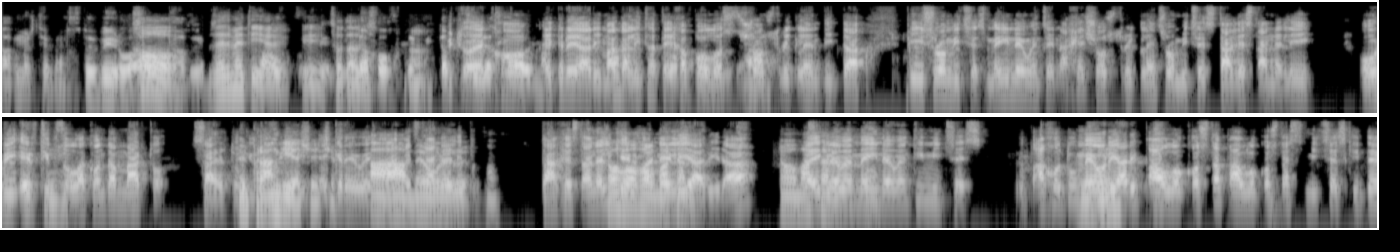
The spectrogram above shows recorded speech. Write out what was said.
აღმერთებენ ხდები რომ ხო აუ დაღე ზედმეტია კი ცოტა და ხო ხდები და ბიჭო ეგ ხო ეგრე არის მაგალითად ეხა ბოლოს შონ სტრიკლენდი და პის რომ იცეს მეინ ევენზე ნახე შონ სტრიკლენდს რომ იცეს დაღესტანელი ორი ერთი მმ. ბრძოლა ქონდა მარტო საერთოდ მე ფრანგია შეჭე აა მეორე დაღესტანელი გერმანელი არის რა ხო და ეგრევე მეინ ევენთი მიცეს ახო თუ მეორე არის პავლო კოსტა, პავლო კოსტას მიცეს კიდე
